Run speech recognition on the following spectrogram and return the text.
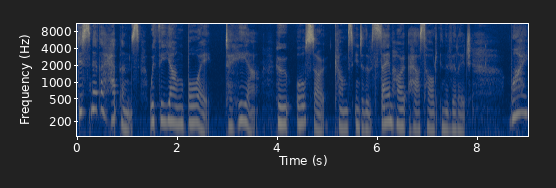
this never happens with the young boy Tahir who also comes into the same ho- household in the village. Why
